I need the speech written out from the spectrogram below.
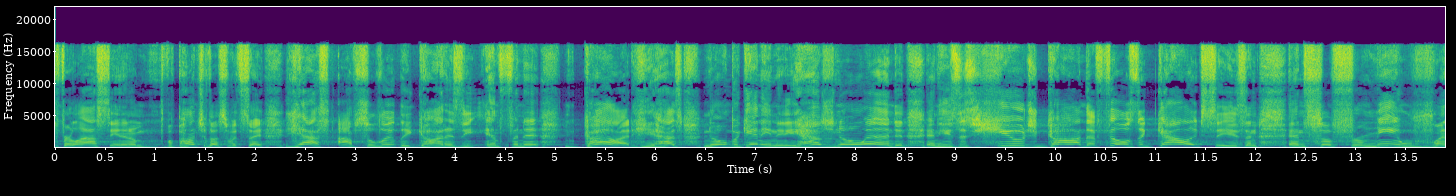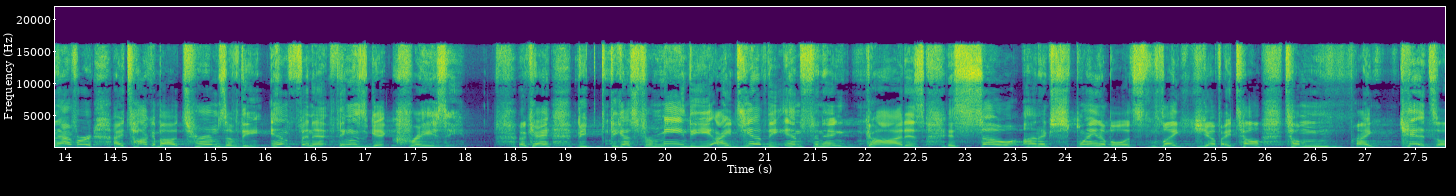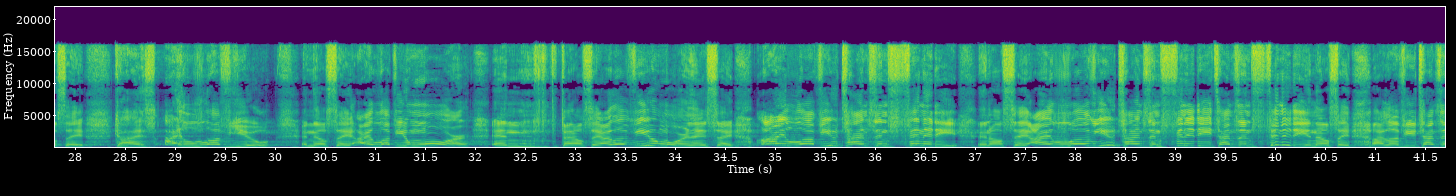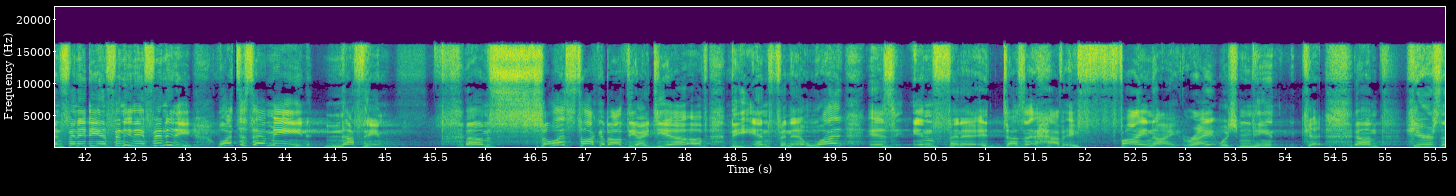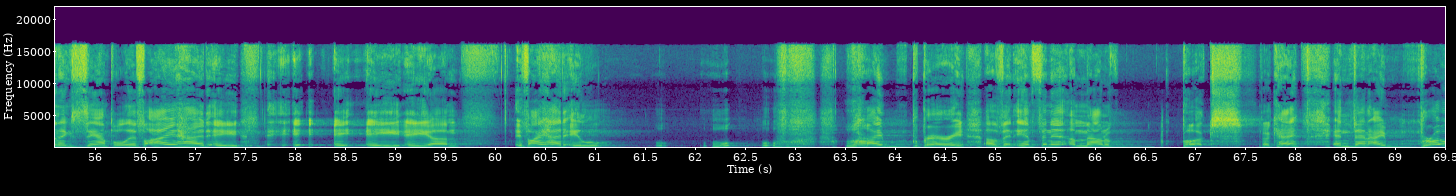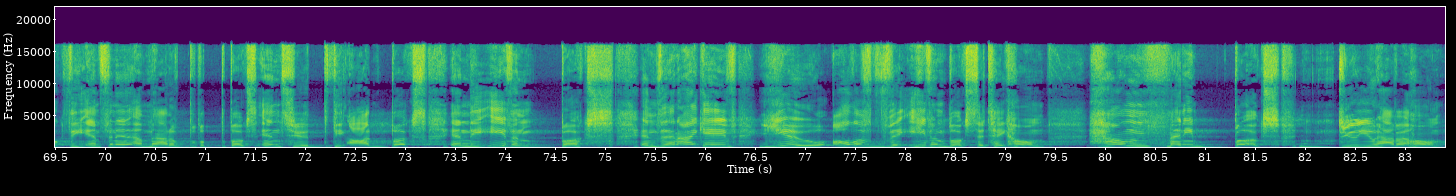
everlasting. And a bunch of us would say, yes, absolutely. God is the infinite God. He has no beginning and he has no end. And, and he's this huge God that fills the galaxies. And, and so for me, whenever I talk about terms of the infinite, things get crazy okay? Be- because for me, the idea of the infinite God is, is so unexplainable. It's like you know, if I tell, tell my kids, I'll say, guys, I love you. And they'll say, I love you more. And then I'll say, I love you more. And they say, I love you times infinity. And I'll say, I love you times infinity times infinity. And they'll say, I love you times infinity, infinity, infinity. What does that mean? Nothing. Um, so let's talk about the idea of the infinite. What is infinite? It doesn't have a finite, right? Which means, okay, um, here's an example. If I had a, a, a, a, a um, if I had a library of an infinite amount of books, okay? And then I broke the infinite amount of b- books into the odd books and the even books, and then I gave you all of the even books to take home. How many books do you have at home?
